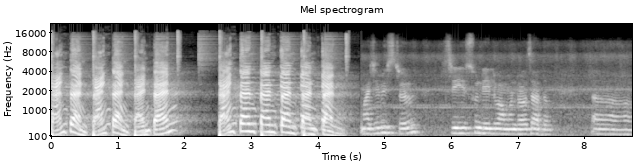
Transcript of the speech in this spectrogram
टँग टँग टँग टँग टँग टँग टँग टँग टँग टँग टँग टँग माझे मिस्टर श्री सुनील वामनराव जाधव अं,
